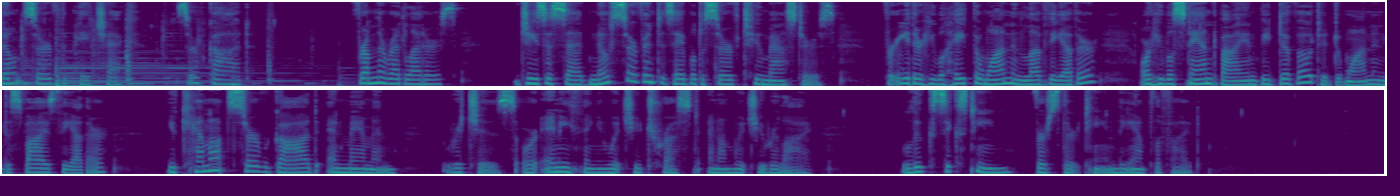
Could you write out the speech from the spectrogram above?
Don't serve the paycheck, serve God. From the red letters, Jesus said, No servant is able to serve two masters, for either he will hate the one and love the other, or he will stand by and be devoted to one and despise the other. You cannot serve God and mammon, riches, or anything in which you trust and on which you rely. Luke 16, verse 13, the Amplified.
